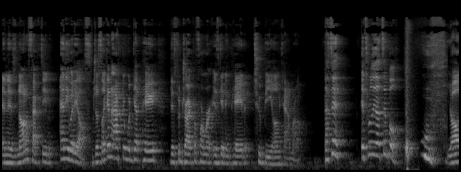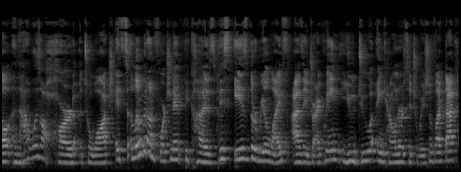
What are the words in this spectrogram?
and is not affecting anybody else. Just like an actor would get paid, this drag performer is getting paid to be on camera. That's it. It's really that simple. Oof. Y'all, that was a hard to watch. It's a little bit unfortunate because this is the real life as a drag queen. You do encounter situations like that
